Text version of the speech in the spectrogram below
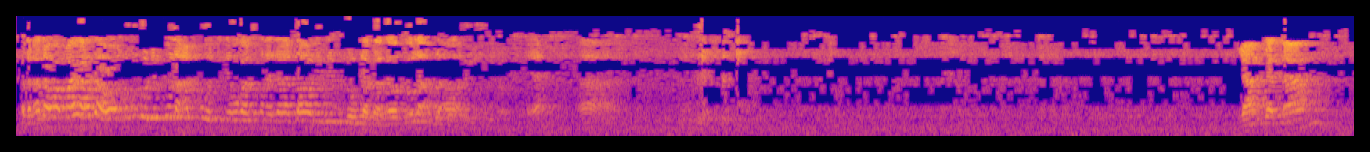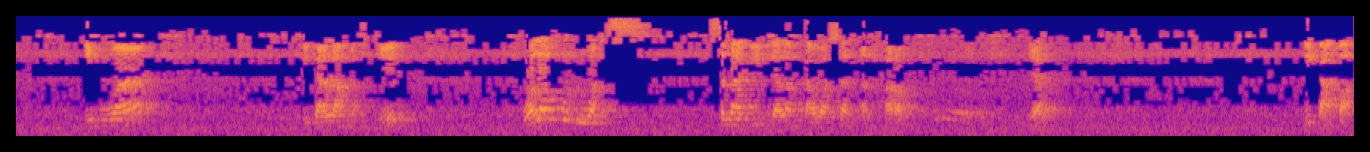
Kadang-kadang orang marah tau, orang tunggu dia tolak apa ni orang semua jangan tahu dia duduk belakang. Kalau tolak pula awak Ya. Ha. Yang keenam dibuat di dalam masjid walaupun luas selagi dalam kawasan al-haram. Ya. Di Kaabah.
